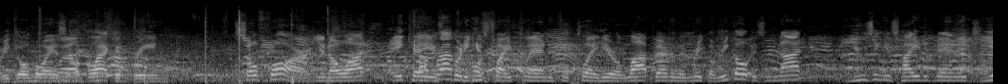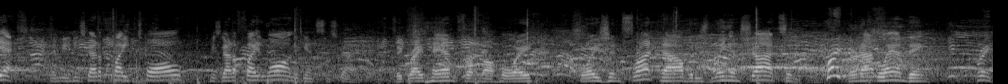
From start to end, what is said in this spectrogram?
Rico Hoye is in the black and green. So far, you know what? AK Stop is grabbing putting his fight plan into play here a lot better than Rico. Rico is not using his height advantage yet. I mean, he's got to fight tall. He's got to fight long against this guy. Big right hand from uh, Hoye. Hoye's in front now, but he's winging shots, and they're not landing. Break.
